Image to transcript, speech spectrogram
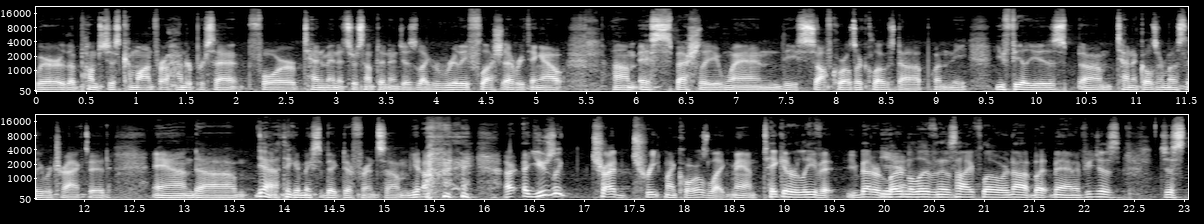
where the pumps just come on for 100% for 10 minutes or something and just like really flush everything out, um, especially when the soft corals are closed up, when the euphyllia's um, tentacles are mostly retracted. And um, yeah, I think it makes a big difference. Um, you know, I, I usually try to treat my corals like, man, take it or leave it. You better yeah. learn to live in this high flow or not. But man, if you just just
